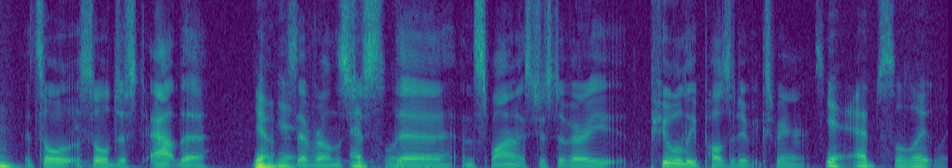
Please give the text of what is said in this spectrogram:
Mm. it's all it's all just out there yeah, Yeah. because everyone's just absolutely. there and smiling. It's just a very purely positive experience yeah, absolutely.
